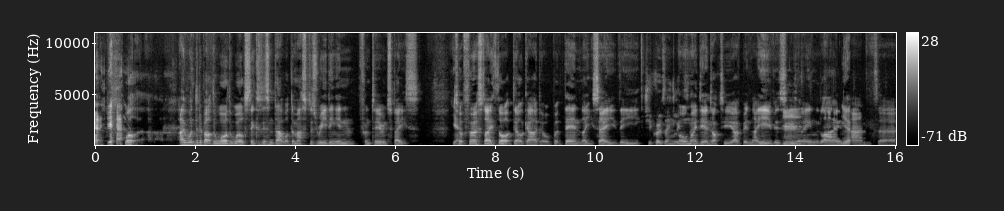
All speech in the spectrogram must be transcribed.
yeah, yeah. Well, I wondered about the War of the Worlds thing because isn't that what the Master's reading in Frontier in Space? Yeah. So at first I thought Delgado, but then, like you say, the she quotes Ainley. "Oh my dear yeah. Doctor, you have been naive" is, is Mm. an Ainley line, Yep. and uh,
